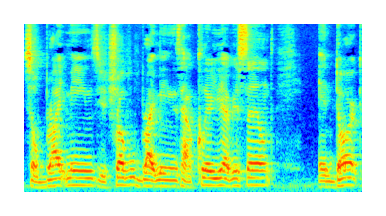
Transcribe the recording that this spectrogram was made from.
So bright means your treble. Bright means how clear you have your sound, and dark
